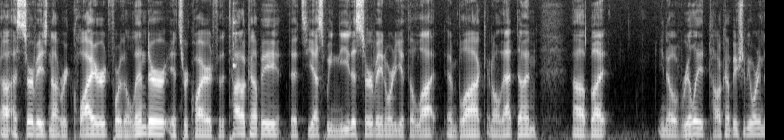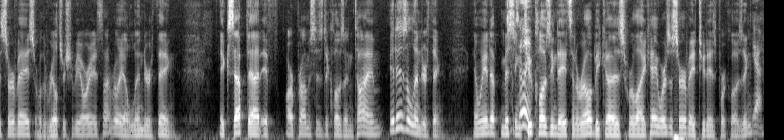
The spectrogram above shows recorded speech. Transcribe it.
Uh, a survey is not required for the lender. It's required for the title company. That's yes, we need a survey in order to get the lot and block and all that done. Uh, but you know, really, title company should be ordering the surveys, or the realtor should be ordering. It's not really a lender thing, except that if our promise is to close on time, it is a lender thing. And we end up missing Absolutely. two closing dates in a row because we're like, hey, where's the survey two days before closing? Yeah. And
